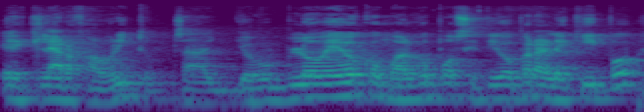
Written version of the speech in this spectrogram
el claro favorito. O sea, yo lo veo como algo positivo para el equipo.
